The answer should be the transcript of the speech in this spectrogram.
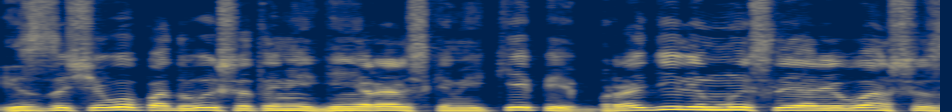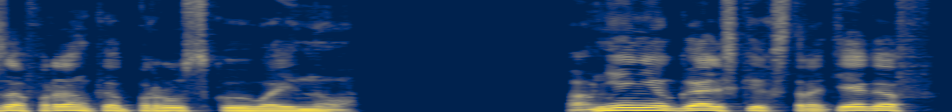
из-за чего под вышитыми генеральскими кепи бродили мысли о реванше за франко-прусскую войну. По мнению гальских стратегов,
